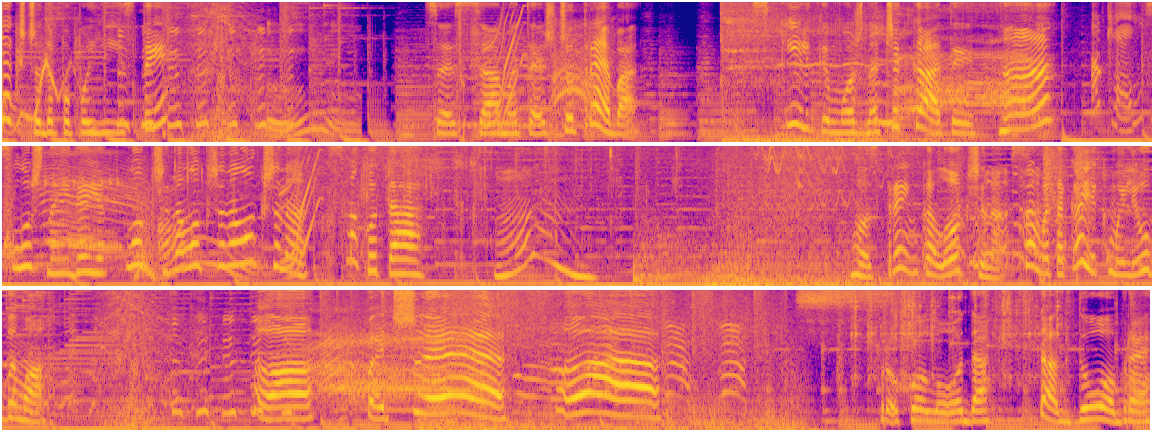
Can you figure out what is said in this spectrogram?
Як щодо попоїсти? Це саме те, що треба. Скільки можна чекати? Га? Слушна ідея. Локшина, локшина, локшина. Смакота. Мм. Гостренька локшина. Саме така, як ми любимо. А, пече. А! Прохолода. Так добре.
